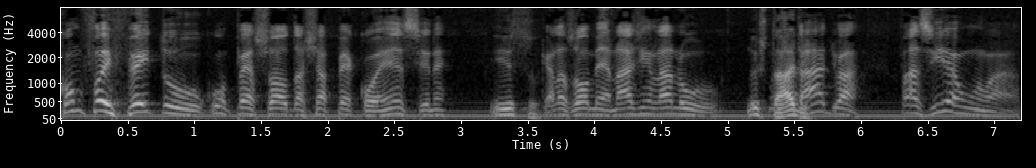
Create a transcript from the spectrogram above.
Como foi feito com o pessoal da Chapecoense, né? Isso. Aquelas homenagens lá no, No estádio. ah, fazia uma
